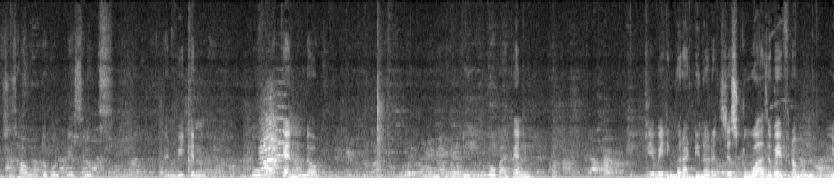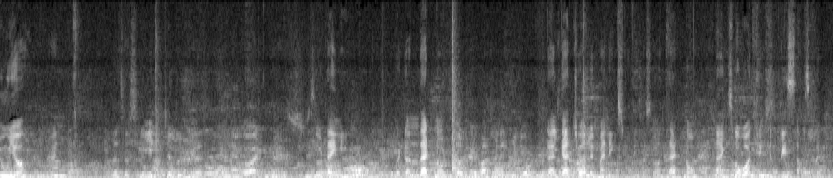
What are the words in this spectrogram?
this is how the whole place looks. And we can go back and uh, go back and we are waiting for our dinner. It's just two hours away from New Year, and that's a sweet children here. Oh my God, so tiny. But on that note, it's already one minute video. But I'll catch you all in my next video. So on that note, thanks for watching and please subscribe.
